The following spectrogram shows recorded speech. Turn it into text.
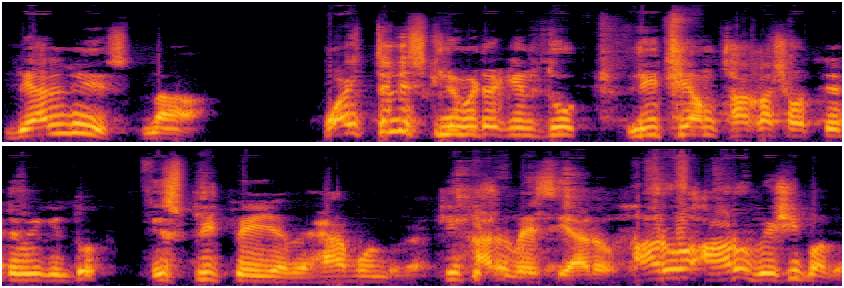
বিয়াল্লিশ? না। পঁয়তাল্লিশ কিলোমিটার কিন্তু লিথিয়াম থাকা সত্ত্বে তুমি কিন্তু স্পিড পেয়ে যাবে। হ্যাঁ বন্ধুরা ঠিক আরও বেশি আরও। আরও আরও বেশি পাবে।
